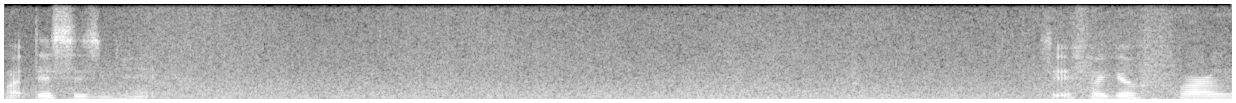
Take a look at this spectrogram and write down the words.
What, this isn't it? So if I go farther...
